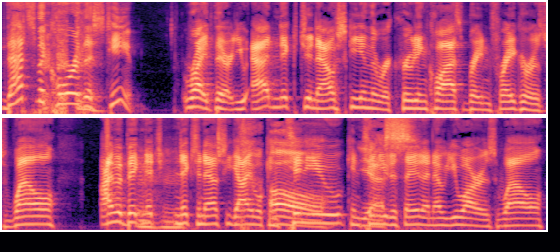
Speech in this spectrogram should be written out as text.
That's the core of this team right there. You add Nick Janowski in the recruiting class, Braden Frager as well. I'm a big Nick, mm-hmm. Nick Janowski guy. Will continue Oh, continue to say it. I know you are as well.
